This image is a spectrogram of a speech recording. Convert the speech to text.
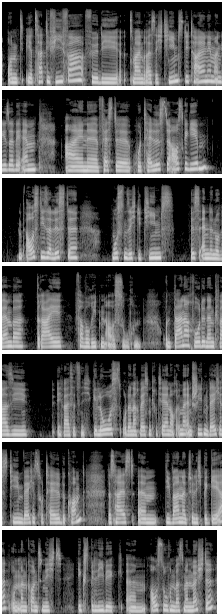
Und jetzt hat die FIFA für die 32 Teams, die teilnehmen an dieser WM, eine feste Hotelliste ausgegeben. Und aus dieser Liste mussten sich die Teams bis Ende November drei Favoriten aussuchen. Und danach wurde dann quasi, ich weiß jetzt nicht, gelost oder nach welchen Kriterien auch immer entschieden, welches Team welches Hotel bekommt. Das heißt, ähm, die waren natürlich begehrt und man konnte nicht x-beliebig ähm, aussuchen, was man möchte.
